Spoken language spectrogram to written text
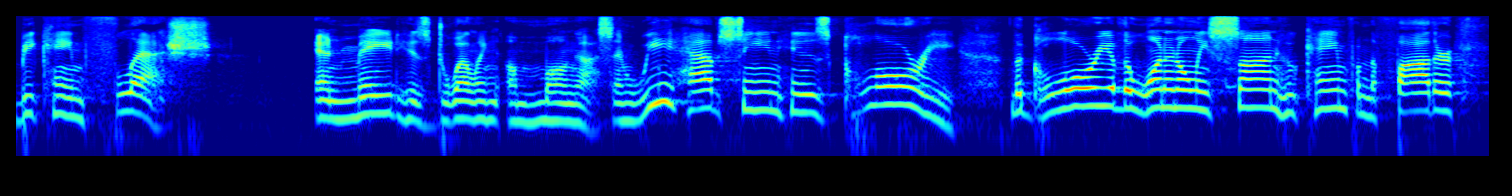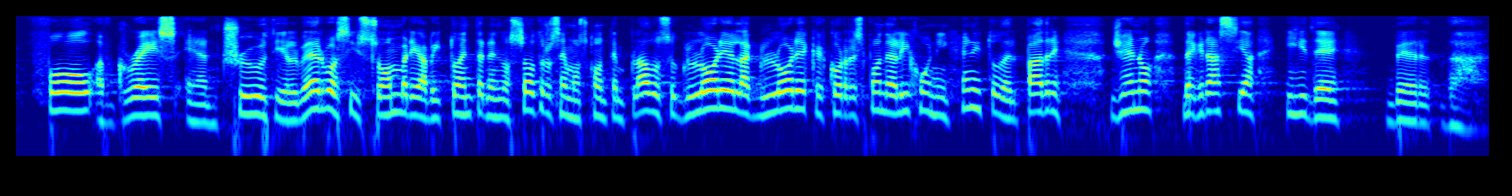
became flesh and made his dwelling among us. And we have seen his glory, the glory of the one and only Son who came from the Father, full of grace and truth. Y el Verbo si hombre habitó entre nosotros. Hemos contemplado su gloria, la gloria que corresponde al Hijo unigénito del Padre, lleno de gracia y de verdad.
